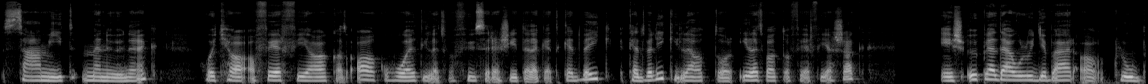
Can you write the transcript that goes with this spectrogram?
számít menőnek, hogyha a férfiak az alkoholt, illetve a fűszeres ételeket kedvelik, kedvelik attól, illetve attól férfiasak, és ő például ugyebár a klub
